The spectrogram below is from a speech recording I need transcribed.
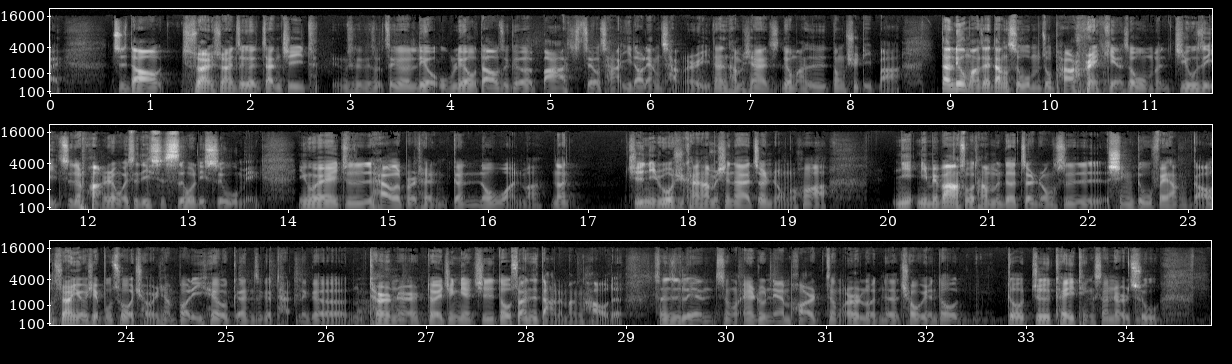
直到虽然虽然这个战绩这个这个六五六到这个八只有差一到两场而已，但是他们现在六马是东区第八，但六马在当时我们做 Power Ranking 的时候，我们几乎是一致的嘛，认为是第十四或第十五名，因为就是 Haliburton 跟 No One 嘛。那其实你如果去看他们现在的阵容的话，你你没办法说他们的阵容是新度非常高，虽然有一些不错的球员，像 Buddy Hill 跟这个台那个 Turner，对，今年其实都算是打得蛮好的，甚至连这种 Andrew Nampard 这种二轮的球员都都就是可以挺身而出。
